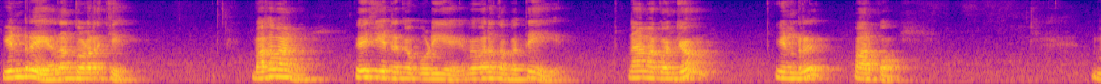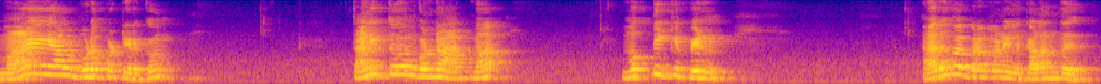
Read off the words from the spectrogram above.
இன்று அதன் தொடர்ச்சி. பகவான் பேசிக்கிட்டு இருக்கக்கூடிய விவரத்தை பற்றி நாம் கொஞ்சம் இன்று பார்ப்போம். மாயையால் மூடப்பட்டிருக்கும். தனித்துவம் கொண்ட ஆத்மா முக்திக்கு பின் அருவ பிரம்மனில் கலந்து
